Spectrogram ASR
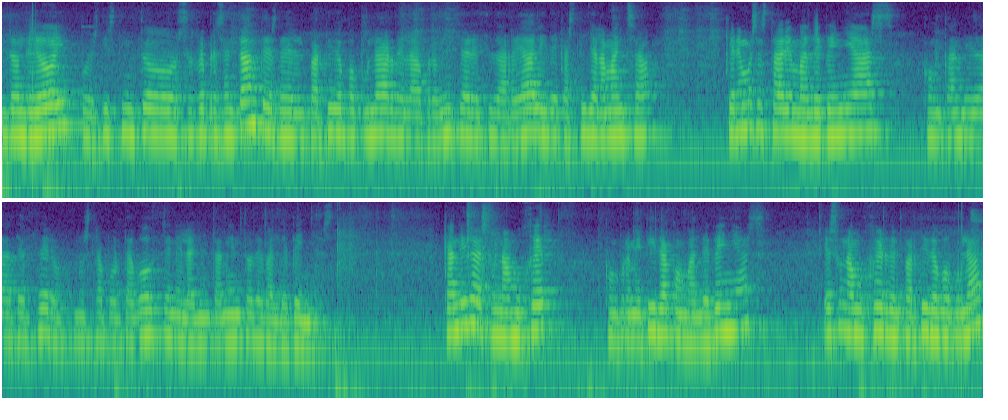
donde hoy pues, distintos representantes del Partido Popular de la provincia de Ciudad Real y de Castilla-La Mancha queremos estar en Valdepeñas con Cándida Tercero, nuestra portavoz en el Ayuntamiento de Valdepeñas. Cándida es una mujer comprometida con Valdepeñas, es una mujer del Partido Popular,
